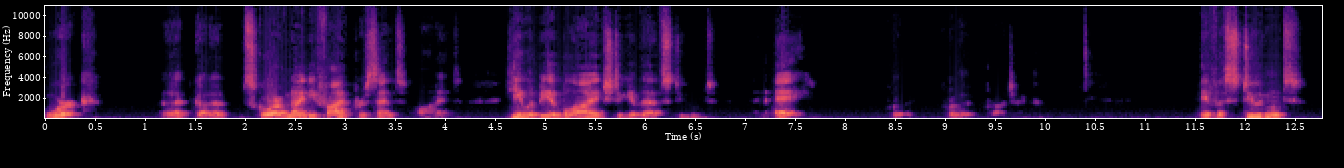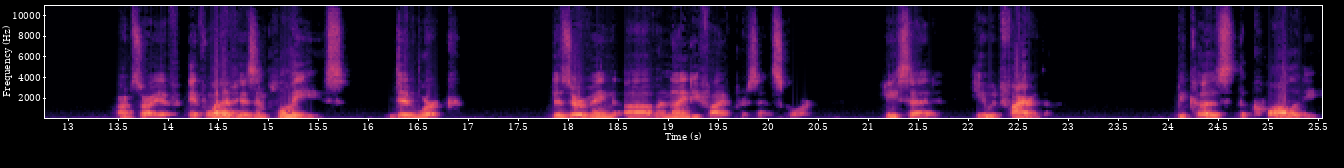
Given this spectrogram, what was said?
work that got a score of 95% on it, he would be obliged to give that student an A for the, for the project. If a student, I'm sorry, if, if one of his employees did work deserving of a 95% score, he said he would fire them because the quality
